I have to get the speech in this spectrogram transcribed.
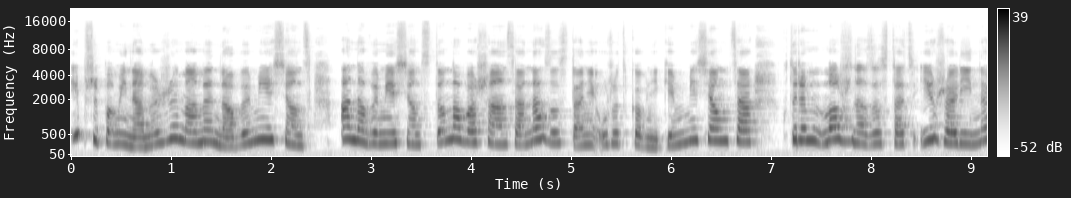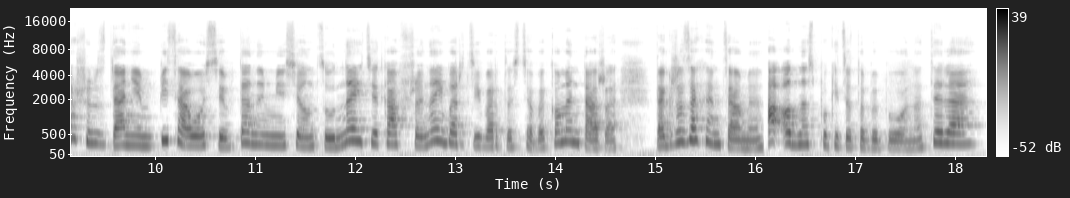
I przypominamy, że mamy nowy miesiąc, a nowy miesiąc to nowa szansa na zostanie użytkownikiem miesiąca, którym można zostać, jeżeli naszym zdaniem pisało się w danym miesiącu najciekawsze, najbardziej wartościowe komentarze. Także zachęcamy. A od nas póki co to by było na tyle.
